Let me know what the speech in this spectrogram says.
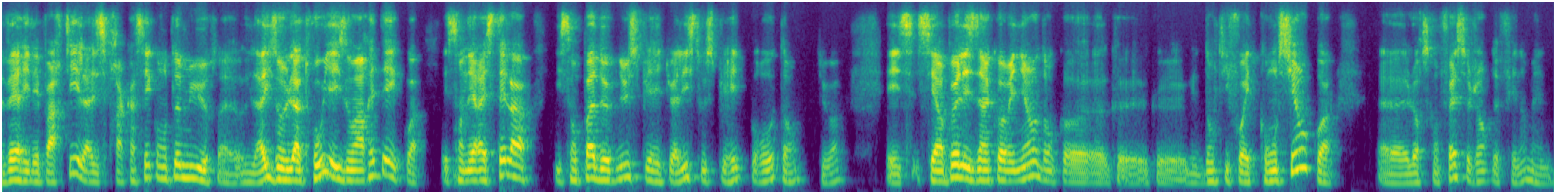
verre il est parti, là il se fracassé contre le mur. Là ils ont eu la trouille et ils ont arrêté quoi. Et c'en est resté là. Ils sont pas devenus spiritualistes ou spirites pour autant, tu vois. Et c'est un peu les inconvénients euh, dont il faut être conscient quoi euh, lorsqu'on fait ce genre de phénomène,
